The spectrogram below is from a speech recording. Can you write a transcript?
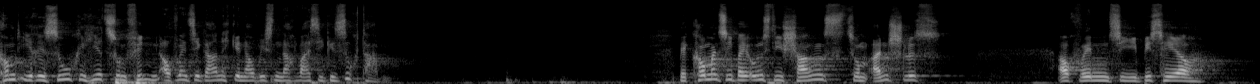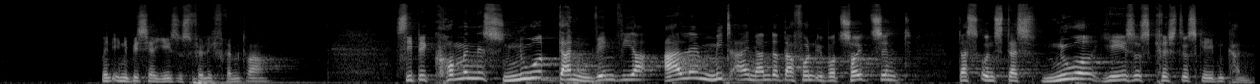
Kommt ihre Suche hier zum Finden, auch wenn sie gar nicht genau wissen, nach was sie gesucht haben. Bekommen sie bei uns die Chance zum Anschluss, auch wenn sie bisher, wenn ihnen bisher Jesus völlig fremd war? Sie bekommen es nur dann, wenn wir alle miteinander davon überzeugt sind, dass uns das nur Jesus Christus geben kann.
